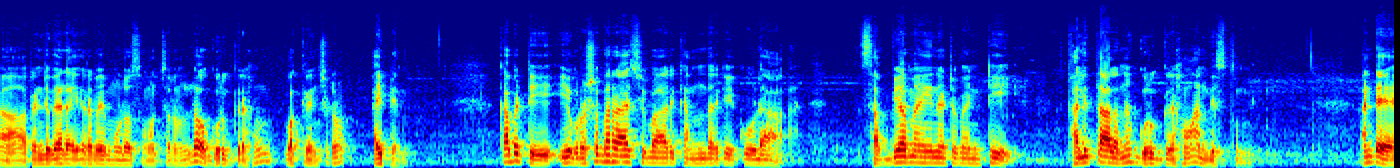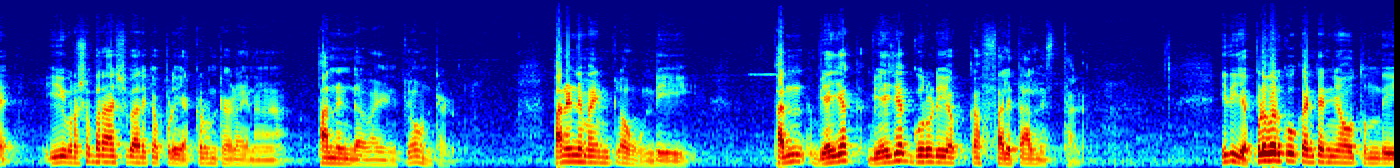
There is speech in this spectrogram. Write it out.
రెండు వేల ఇరవై మూడో సంవత్సరంలో గురుగ్రహం వక్రించడం అయిపోయింది. కాబట్టి ఈ వృషభ రాశి వారికి అందరికీ కూడా సభ్యమైనటువంటి ఫలితాలను గురుగ్రహం అందిస్తుంది. అంటే ఈ వృషభ రాశి వారికి అప్పుడు ఎక్కడుంటాడు ఆయన? పన్నెండవ ఇంట్లో ఉంటాడు. పన్నెండవ ఇంట్లో ఉండి పన్ వ్యయ వ్యయ గురుడి యొక్క ఫలితాలను ఇస్తాడు. ఇది ఎప్పటి వరకు కంటిన్యూ అవుతుంది?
